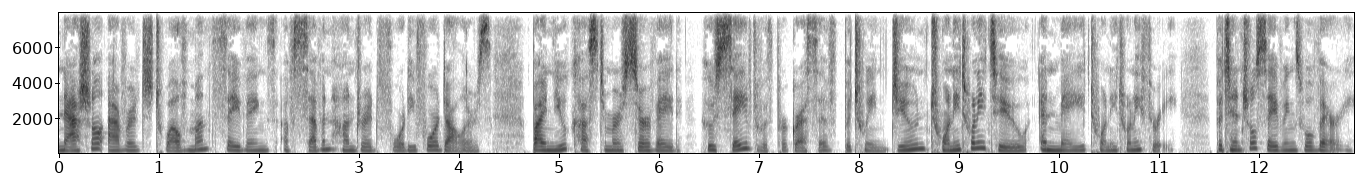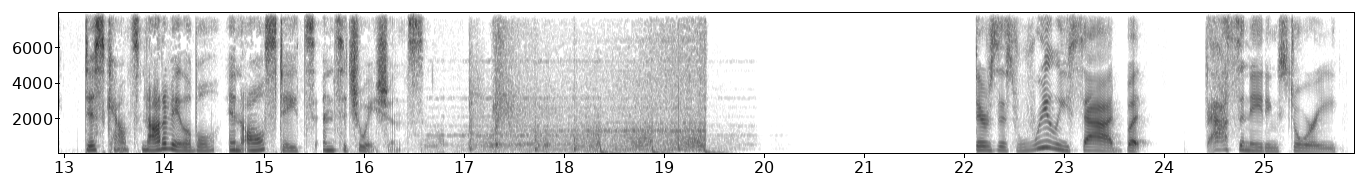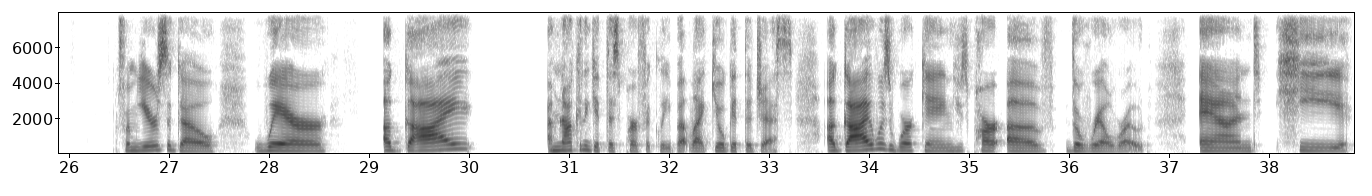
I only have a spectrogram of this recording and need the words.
National average 12 month savings of $744 by new customers surveyed who saved with Progressive between June 2022 and May 2023. Potential savings will vary. Discounts not available in all states and situations. There's this really sad but fascinating story from years ago where a guy I'm not going to get this perfectly, but like you'll get the gist. A guy was working, he's part of the railroad, and he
